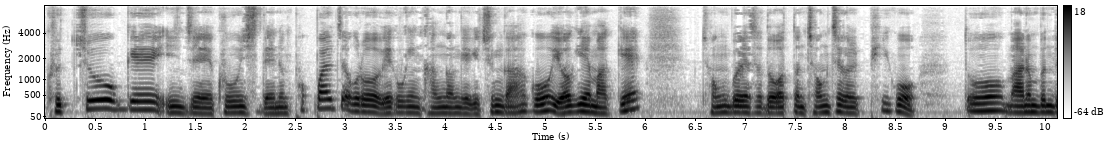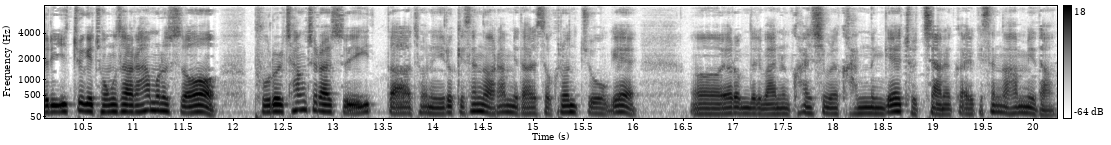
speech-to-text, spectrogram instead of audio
그쪽에 이제 구은 시대는 폭발적으로 외국인 관광객이 증가하고 여기에 맞게 정부에서도 어떤 정책을 피고 또 많은 분들이 이쪽에 종사를 함으로써 부를 창출할 수 있다. 저는 이렇게 생각을 합니다. 그래서 그런 쪽에 어, 여러분들이 많은 관심을 갖는 게 좋지 않을까 이렇게 생각합니다.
